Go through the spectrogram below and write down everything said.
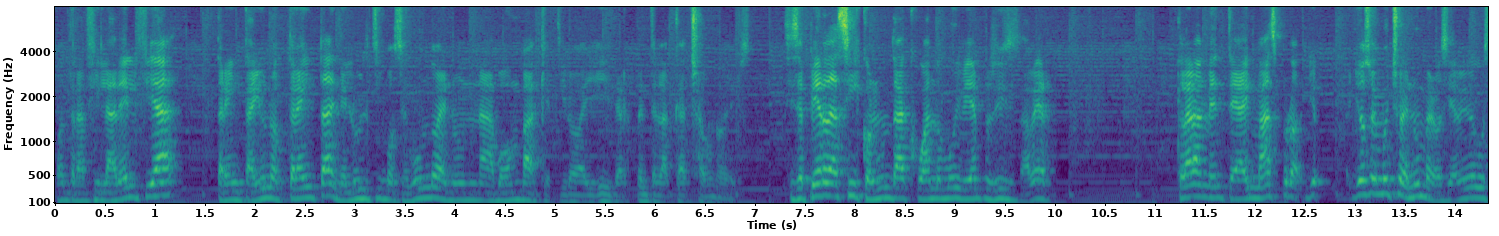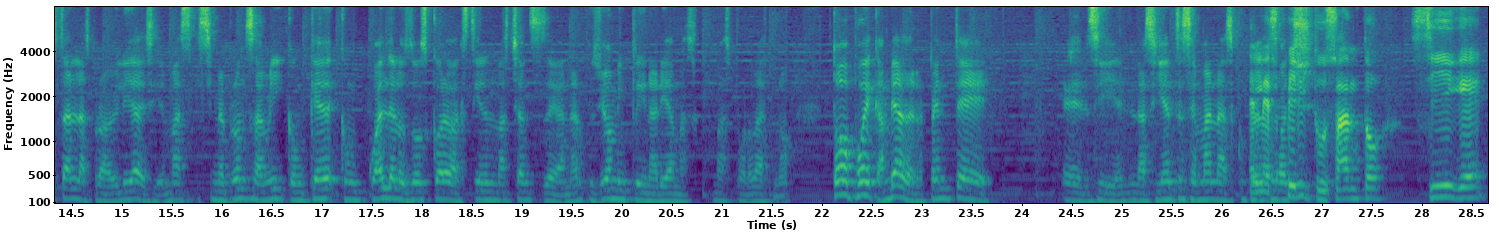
contra Filadelfia 31-30 en el último segundo en una bomba que tiró ahí y de repente la cacha uno de ellos. Si se pierde así con un DAC jugando muy bien, pues dices, a ver, claramente hay más... Pro yo, yo soy mucho de números y a mí me gustan las probabilidades y demás. Si me preguntas a mí con qué, con cuál de los dos corebacks tienen más chances de ganar, pues yo me inclinaría más, más por Dak, ¿no? Todo puede cambiar, de repente, eh, si en las siguientes semanas. el Espíritu Santo sigue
